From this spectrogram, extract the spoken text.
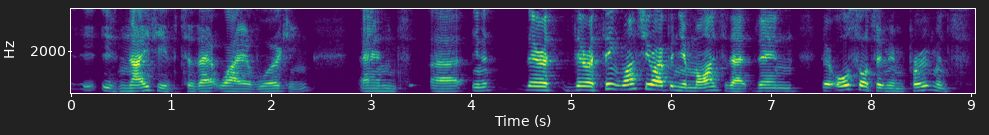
is native to that way of working, and uh, know there are there are things once you open your mind to that, then there are all sorts of improvements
